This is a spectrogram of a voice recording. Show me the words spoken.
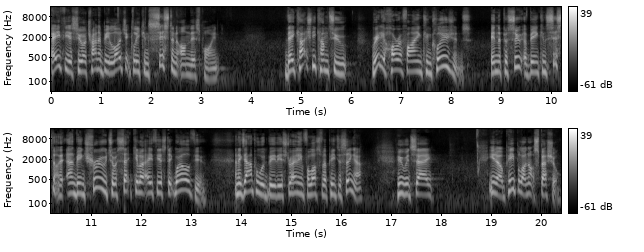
atheists who are trying to be logically consistent on this point, they actually come to really horrifying conclusions in the pursuit of being consistent and being true to a secular atheistic worldview. An example would be the Australian philosopher Peter Singer, who would say, you know, people are not special.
